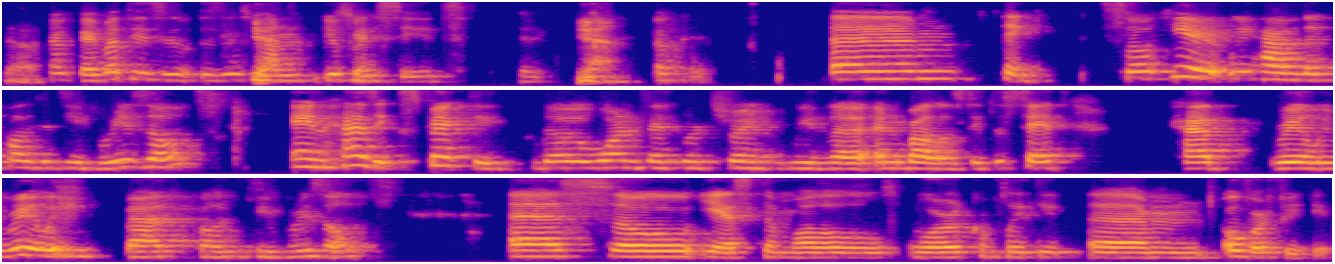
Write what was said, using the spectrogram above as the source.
Yeah. Okay, but this this yeah. one you yeah. can see it. Yeah. Okay. Um, thank you. So here we have the qualitative results. And as expected, the ones that were trained with the unbalanced data set had really, really bad qualitative results. Uh, so yes, the models were completely um, overfitted.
